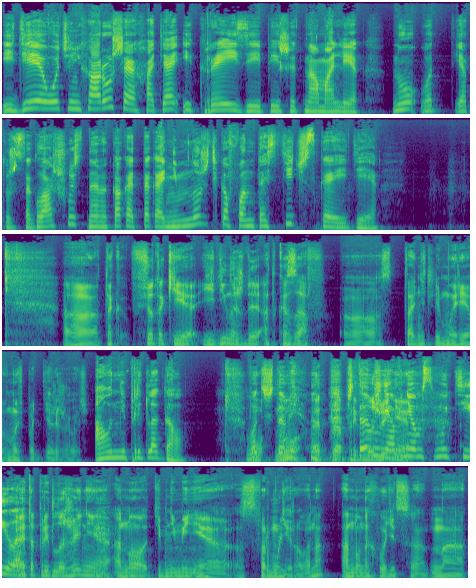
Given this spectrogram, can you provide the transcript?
Идея очень хорошая, хотя и крейзи, пишет нам Олег. Ну, вот я тоже соглашусь. Наверное, какая-то такая немножечко фантастическая идея. А, Так все-таки, единожды отказав, э, станет ли мэрия вновь поддерживать? А он не предлагал. Вот Ну, что, ну, меня, это что меня в предложение- нем смутило. Это предложение, оно, тем не менее, сформулировано. Оно находится на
